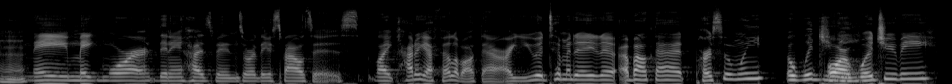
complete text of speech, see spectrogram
mm-hmm. may make more than their husbands or their spouses. Like, how do y'all feel about that? Are you intimidated about that personally, Or would you or be? would you be?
